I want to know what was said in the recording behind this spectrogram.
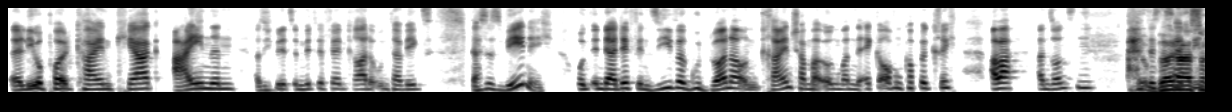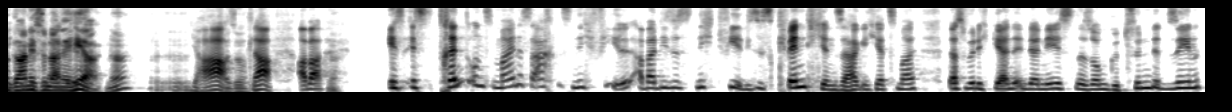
äh, Leopold kein, Kerk einen. Also ich bin jetzt im Mittelfeld gerade unterwegs. Das ist wenig. Und in der Defensive, gut, Börner und Kreinsch haben mal irgendwann eine Ecke auf den Kopf gekriegt. Aber ansonsten. Das Börner ist, halt ist noch gar nicht so lange her, ne? Ja, also, klar. Aber ja es, es trennt uns meines Erachtens nicht viel, aber dieses nicht viel, dieses Quäntchen, sage ich jetzt mal, das würde ich gerne in der nächsten Saison gezündet sehen.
